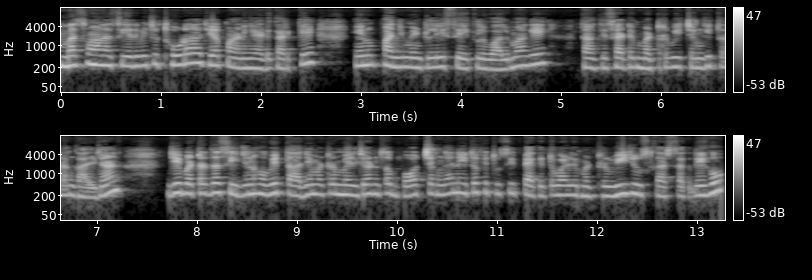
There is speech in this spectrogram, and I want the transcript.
ਬਸ ਹੁਣ ਅਸੀਂ ਇਹਦੇ ਵਿੱਚ ਥੋੜਾ ਜਿਹਾ ਪਾਣੀ ਐਡ ਕਰਕੇ ਇਹਨੂੰ 5 ਮਿੰਟ ਲਈ ਸੇਕ ਲਵਾ ਲਵਾਂਗੇ। ਤਾਂ ਕਿ ਸਾਡੇ ਮਟਰ ਵੀ ਚੰਗੀ ਤਰ੍ਹਾਂ ਗਲ ਜਾਣ। ਜੇ ਮਟਰ ਦਾ ਸੀਜ਼ਨ ਹੋਵੇ, ਤਾਜ਼ੇ ਮਟਰ ਮਿਲ ਜਾਣ ਤਾਂ ਬਹੁਤ ਚੰਗਾ, ਨਹੀਂ ਤਾਂ ਫਿਰ ਤੁਸੀਂ ਪੈਕਟ ਵਾਲੇ ਮਟਰ ਵੀ ਯੂਜ਼ ਕਰ ਸਕਦੇ ਹੋ।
